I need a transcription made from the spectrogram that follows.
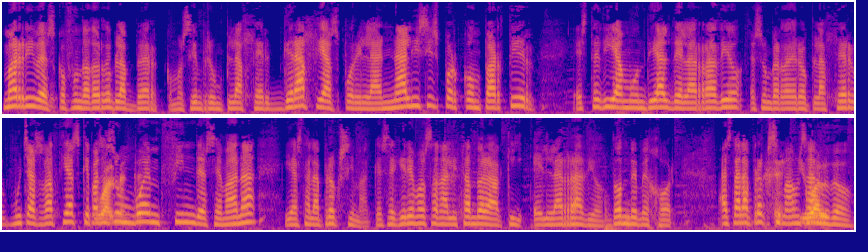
Mar Rives, cofundador de Black como siempre un placer. Gracias por el análisis, por compartir este Día Mundial de la Radio. Es un verdadero placer. Muchas gracias, que pases un buen fin de semana y hasta la próxima, que seguiremos analizándola aquí, en la radio, donde mejor. Hasta la próxima, un saludo.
